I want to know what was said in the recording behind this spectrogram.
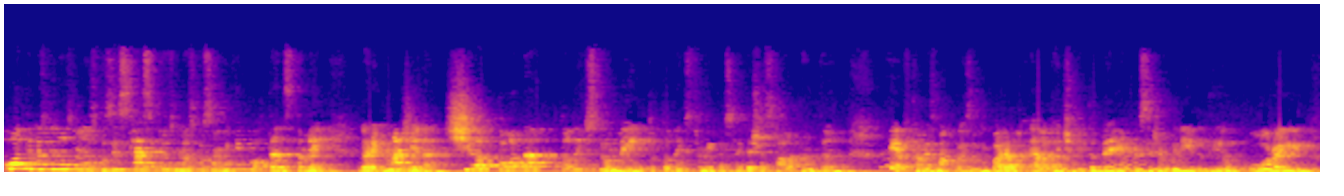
ou até mesmo nos músicos, esquecem que os músicos são muito importantes também. Agora, imagina, tira toda, todo instrumento, toda instrumentação e deixa só ela cantando. Não ia ficar a mesma coisa, embora ela cante muito bem, a voz seja bonita, tem o coro aí,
